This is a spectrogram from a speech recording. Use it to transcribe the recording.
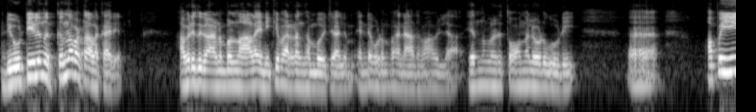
ഡ്യൂട്ടിയിൽ നിൽക്കുന്ന പട്ടാളക്കാർ അവരിത് കാണുമ്പോൾ നാളെ എനിക്ക് മരണം സംഭവിച്ചാലും എന്റെ കുടുംബം അനാഥമാവില്ല എന്നുള്ളൊരു തോന്നലോടുകൂടി അപ്പോൾ ഈ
